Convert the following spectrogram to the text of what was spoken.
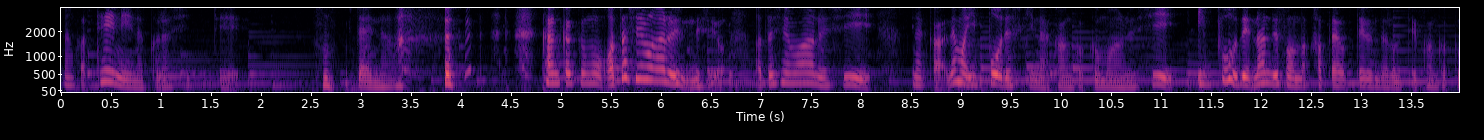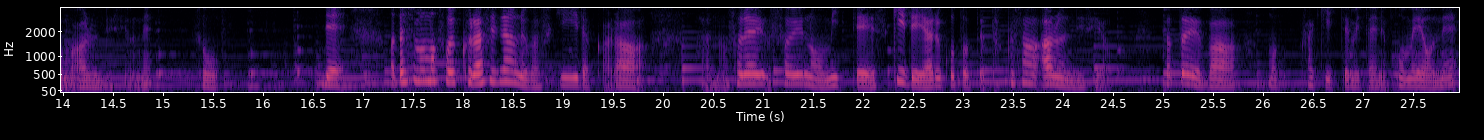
なんか丁寧な暮らしって みたいな。感覚も私もあるんですよ。私もあるしなんかでも一方で好きな感覚もあるし一方でなんでそんな偏ってるんだろうっていう感覚もあるんですよね。そう。で私もまあそういう暮らしジャンルが好きだからあのそれそういうのを見て好きでやることってたくさんあるんですよ。例えば、まあ、さっき言ったみたいに米をね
